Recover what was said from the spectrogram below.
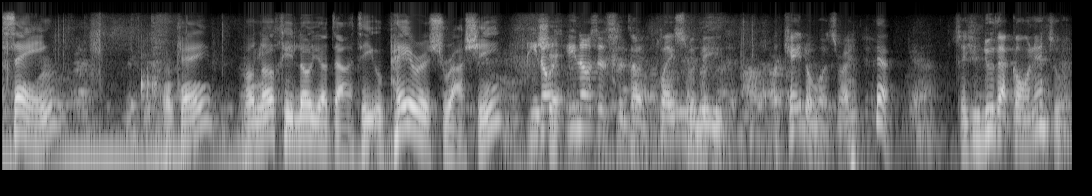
saying, okay, Vonochi lo yadati uperish Rashi. He knows, he knows it's the place where the Akeda was, right? Yeah. So he knew that going into it.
